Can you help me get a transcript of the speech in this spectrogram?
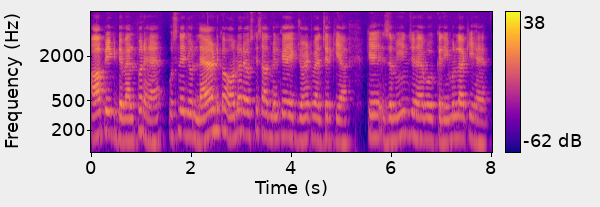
आप एक डेवलपर है, उसने जो लैंड का ऑनर है, उसके साथ मिलकर एक जॉइंट वेंचर किया कि ज़मीन जो है, वो कलीमुल्ला की है।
